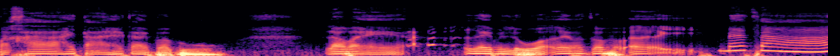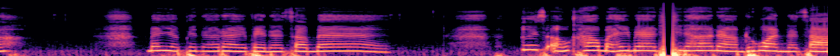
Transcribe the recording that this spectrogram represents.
มาฆ่าให้ตายให้กลายเป็นปลาบู แล้วไปเอ้ยมันรู้ว่าเอ้ยมันก็แบบเอ้ยแม่จ๋าแม่อยากเป็นอะไรไปนะจ๊ะแม่ เอ้ยจะเอาข้าวมาให้แม่ที่ท่าน้ำทุกวันนะจ๊ะ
